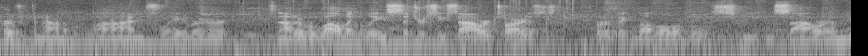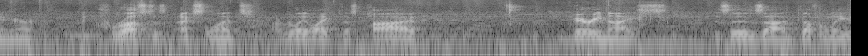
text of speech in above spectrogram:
perfect amount of lime flavor. It's not overwhelmingly citrusy sour tart. It's just the perfect level of a little sweet and sour in there. The crust is excellent. I really like this pie. Very nice. This is uh, definitely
